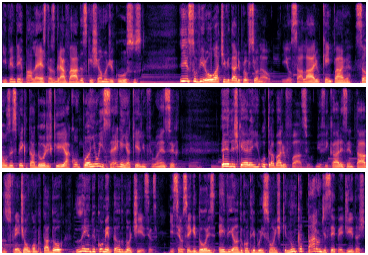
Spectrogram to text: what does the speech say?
e vender palestras gravadas que chamam de cursos. Isso virou atividade profissional e o salário quem paga são os espectadores que acompanham e seguem aquele influencer. Eles querem o trabalho fácil, de ficarem sentados frente a um computador, lendo e comentando notícias, e seus seguidores enviando contribuições que nunca param de ser pedidas.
